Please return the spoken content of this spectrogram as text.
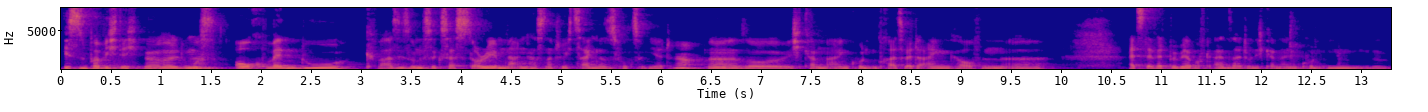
ist super wichtig, ne? weil du Ja. musst, auch wenn du quasi so eine Success Story im Nacken hast, natürlich zeigen, dass es funktioniert. Ja. Ne? Also ich kann einen Kunden preiswerter einkaufen äh, als der Wettbewerb auf der einen Seite und ich kann einen Kunden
